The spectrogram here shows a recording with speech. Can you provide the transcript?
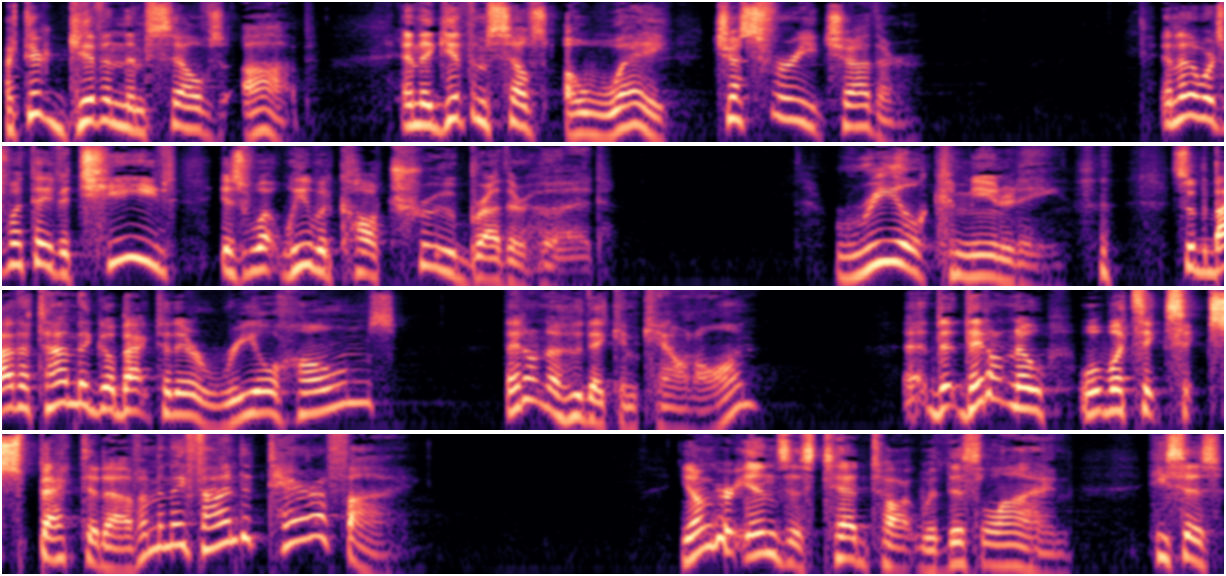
Like they're giving themselves up and they give themselves away just for each other. In other words, what they've achieved is what we would call true brotherhood, real community. so by the time they go back to their real homes, they don't know who they can count on. They don't know what's expected of them, and they find it terrifying. Junger ends his TED talk with this line he says,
